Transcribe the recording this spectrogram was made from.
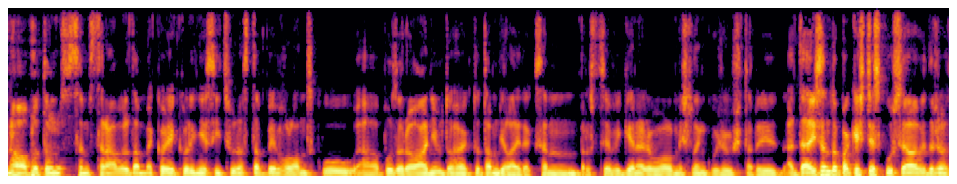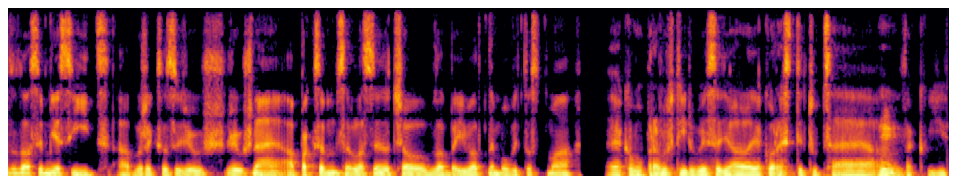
no, potom jsem strávil tam jako několik měsíců na stavbě v Holandsku a pozorováním toho, jak to tam dělají, tak jsem prostě vygeneroval myšlenku, že už tady... A tady jsem to pak ještě zkusil, vydržel to asi měsíc a řekl jsem si, že už, že už ne. A pak jsem se vlastně začal zabývat nemovitostma jako opravdu v té době se dělaly jako restituce a hmm. takový,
